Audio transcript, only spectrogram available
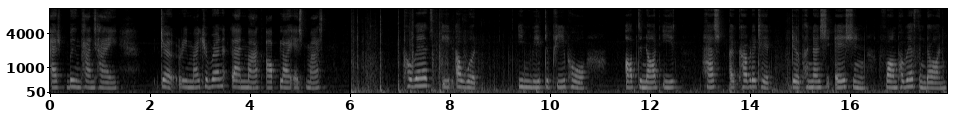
at Bung Pan Chai, the remarkable landmark of Loyet March. Parade is a word in which the people of the Northeast has accepted the pronunciation from Pavesandon,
